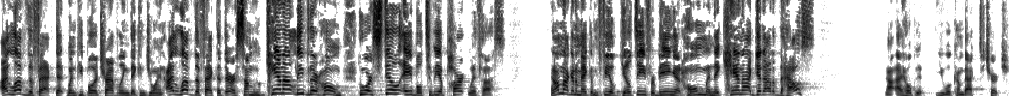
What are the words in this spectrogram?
I love the fact that when people are traveling, they can join. I love the fact that there are some who cannot leave their home who are still able to be a part with us. And I'm not going to make them feel guilty for being at home when they cannot get out of the house. Now, I hope that you will come back to church.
